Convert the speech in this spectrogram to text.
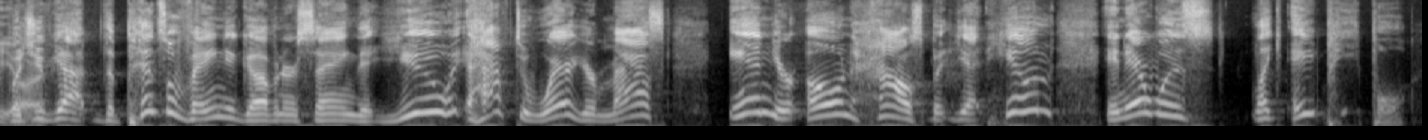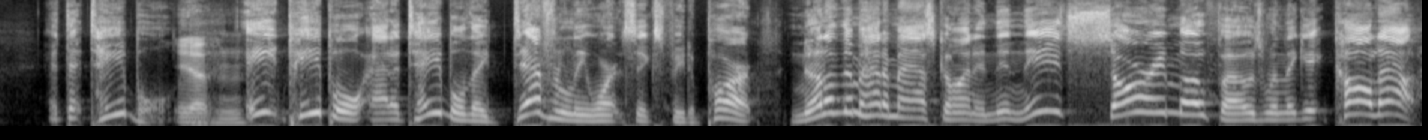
Oh, but you've got the pennsylvania governor saying that you have to wear your mask in your own house but yet him and there was like eight people at that table Yep. eight people at a table. They definitely weren't six feet apart. None of them had a mask on. And then these sorry mofos, when they get called out,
